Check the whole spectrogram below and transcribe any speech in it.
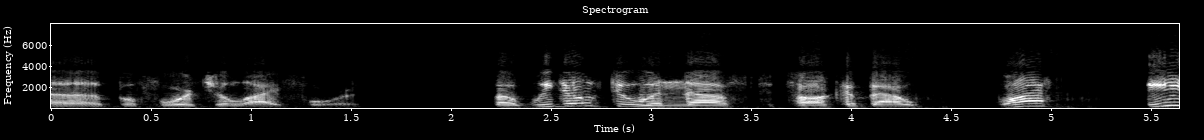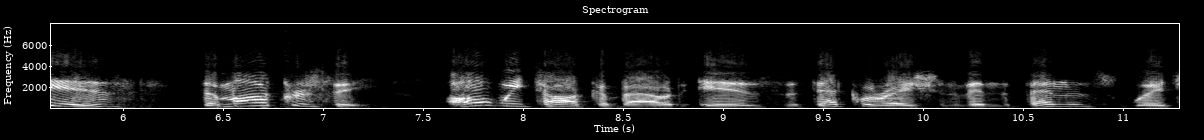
uh, before July Fourth. But we don't do enough to talk about what is democracy. All we talk about is the Declaration of Independence, which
